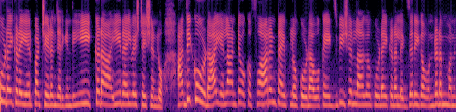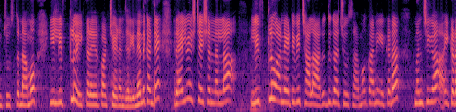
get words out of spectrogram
కూడా ఇక్కడ ఏర్పాటు చేయడం జరిగింది. ఈ ఇక్కడ ఈ రైల్వే స్టేషన్లో. అది కూడా ఎలా అంటే ఒక ఫారెన్ టైప్లో కూడా ఒక ఎగ్జిబిషన్ లాగా కూడా ఇక్కడ లగ్జరీగా ఉండడం మనం చూస్తున్నాము. ఈ లిఫ్ట్లు ఇక్కడ ఏర్పాటు చేయడం జరిగింది. ఎందుకంటే రైల్వే స్టేషన్లల్లో లిఫ్ట్లు అనేటివి చాలా అరుదుగా చూసాము. కానీ ఇక్కడ మంచిగా ఇక్కడ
